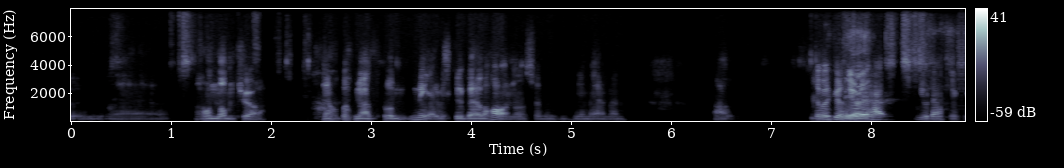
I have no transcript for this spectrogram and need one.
eh, honom tror jag. Jag hoppas nu att få mer. Vi skulle behöva ha någon som ger mer, men ja. Det var kul. Jag gjorde hattrick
